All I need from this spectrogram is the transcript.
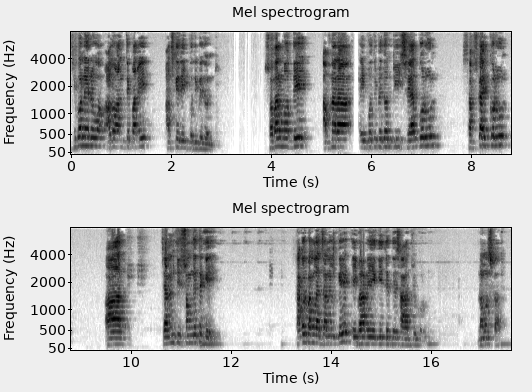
জীবনেরও আলো আনতে পারে আজকের এই প্রতিবেদনটি। সবার মধ্যে আপনারা এই প্রতিবেদনটি শেয়ার করুন, সাবস্ক্রাইব করুন, আর চ্যানেলটির সঙ্গে থেকে সাগর বাংলা চ্যানেলকে এইভাবে এগিয়ে যেতে সাহায্য করুন। নমস্কার।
